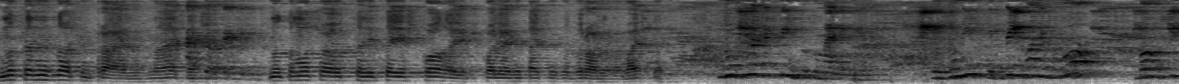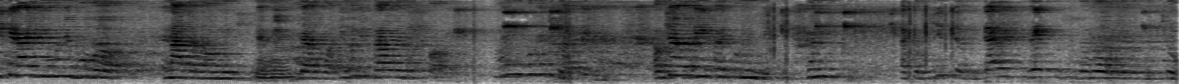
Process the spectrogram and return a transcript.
Ну це не зовсім правильно, А знаєте. таке? Ну тому що це, це є школа і в школі агітація заборонена, бачите? Ну що ж він тут у мене є? Розумієте, якби його не було, бо в сільській раді йому не було надано місця Угу. для роботи, його відправили до школи. Ну, і вони що А вчора приїхали комуністи. А комуністи обіцяють швидку судову цю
